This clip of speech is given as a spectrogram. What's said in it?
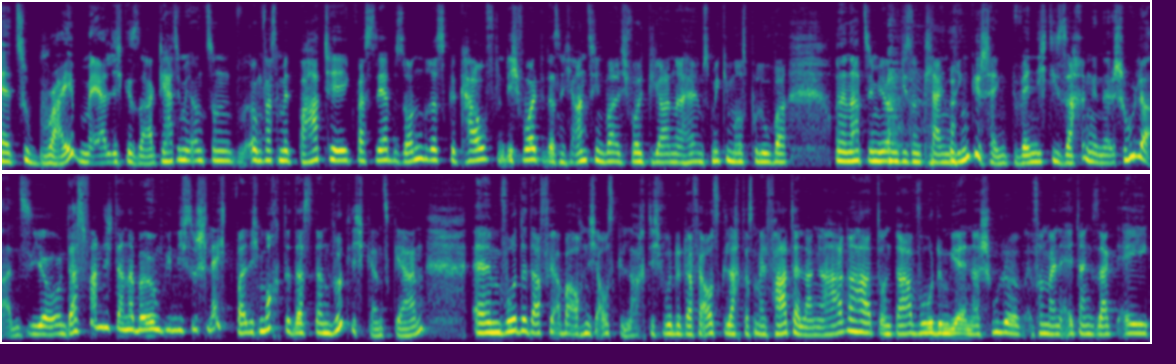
äh, zu briben, ehrlich gesagt. Die hatte mir irgend so ein, irgendwas mit Batik, was sehr Besonderes gekauft und ich wollte das nicht anziehen, weil ich wollte Diana Helms Mickey Mouse Pullover und dann hat sie mir irgendwie so einen kleinen Ring geschenkt, wenn ich die Sachen in der Schule anziehe und das fand ich dann aber irgendwie nicht so schlecht, weil ich mochte das dann wirklich ganz gern, ähm, wurde dafür aber auch nicht ausgelacht. Ich wurde dafür ausgelacht, dass mein Vater lange Haare hat und da wurde mir in der Schule von meinen Eltern gesagt, ey,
